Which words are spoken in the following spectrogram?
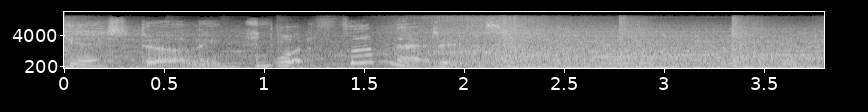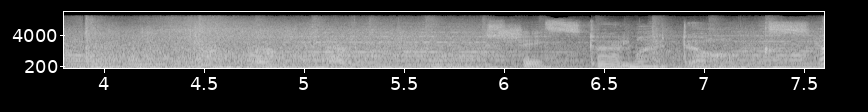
Yes, darling. And what fun that is. She stole my dogs.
